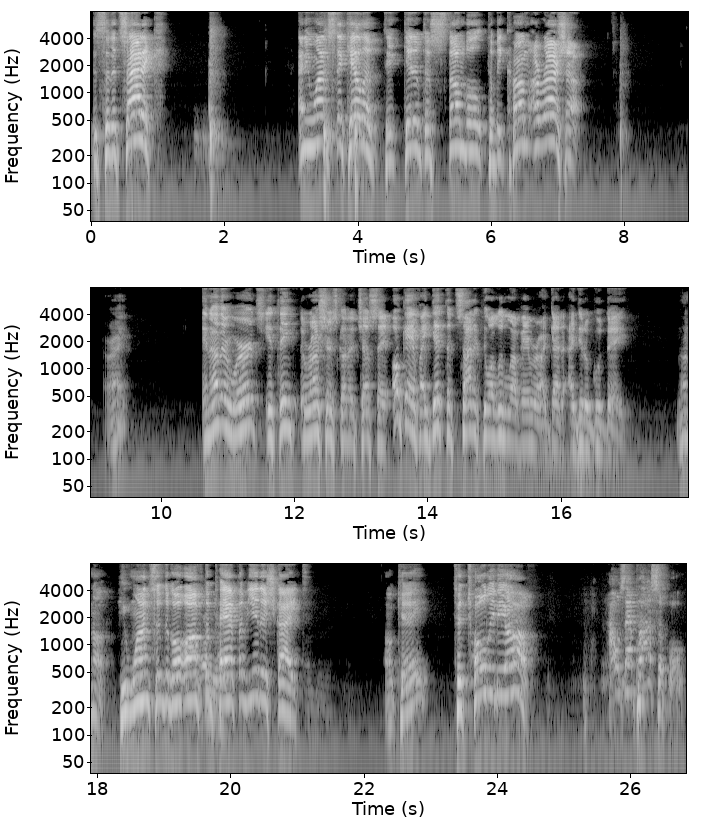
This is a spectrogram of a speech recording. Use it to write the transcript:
it's to the tzaddik. And he wants to kill him, to get him to stumble, to become a Rasha. All right? In other words, you think the Rasha is going to just say, okay, if I get the tzaddik do a little avera, I got, I did a good day. No, no. He wants him to go off the path of Yiddishkeit. Okay? to totally be off. How is that possible?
